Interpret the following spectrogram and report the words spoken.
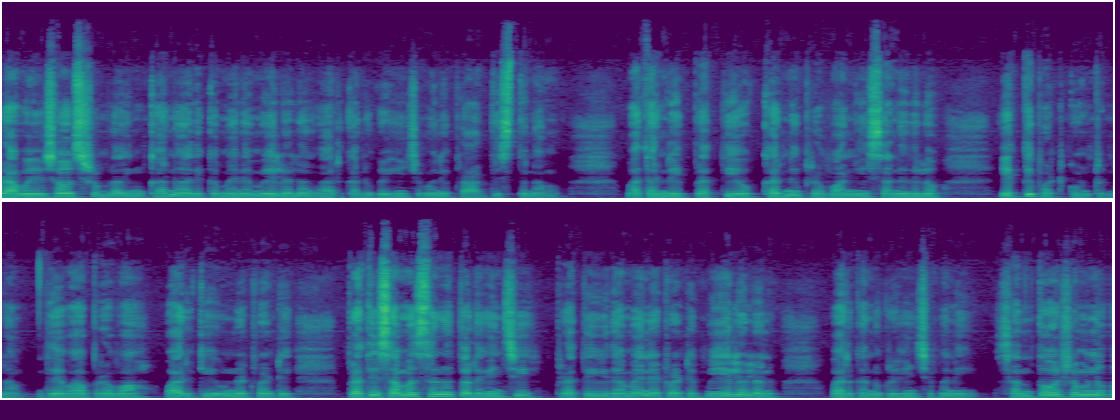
రాబోయే సంవత్సరంలో ఇంకానూ అధికమైన మేలులను వారికి అనుగ్రహించమని ప్రార్థిస్తున్నాము. మా తండ్రి ప్రతి ఒక్కరిని ప్రభా నీ సన్నిధిలో ఎత్తి పట్టుకుంటున్నాం. దేవా ప్రభా వారికి ఉన్నటువంటి ప్రతి సమస్యను తొలగించి ప్రతి విధమైనటువంటి మేలులను వారికి అనుగ్రహించమని సంతోషమును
